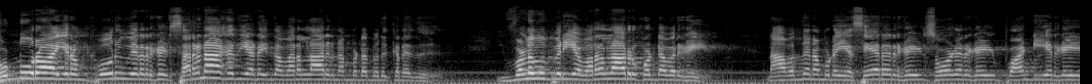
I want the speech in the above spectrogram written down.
தொண்ணூறாயிரம் போர் வீரர்கள் சரணாகதி அடைந்த வரலாறு நம்மிடம் இருக்கிறது. இவ்வளவு பெரிய வரலாறு கொண்டவர்கள். நான் வந்து நம்முடைய சேரர்கள் சோழர்கள் பாண்டியர்கள்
